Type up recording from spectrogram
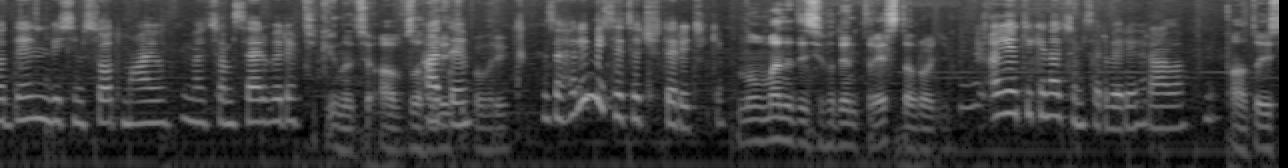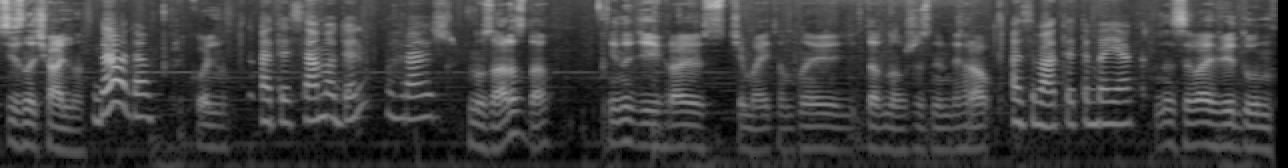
годин 800 маю на цьому сервері. Тільки на цьому, а взагалі А ти? типу в грі. Взагалі місяця 4 тільки. Ну, в мене десь годин 300 вроді. А я тільки на цьому сервері грала. А, то есть ізначально. Да, да. Прикольно. А ти сам один граєш? Ну зараз, да. Іноді граю з тімейтом. Ну і давно вже з ним не грав. А звати тебе як? Називай відун.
